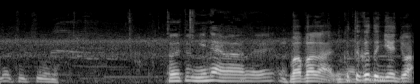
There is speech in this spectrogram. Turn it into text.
nó chu chu này tôi tự nhiên này mà đấy. vâng vâng ạ. Cứ, cứ tự nhiên chú ạ.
